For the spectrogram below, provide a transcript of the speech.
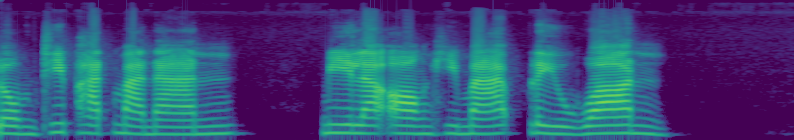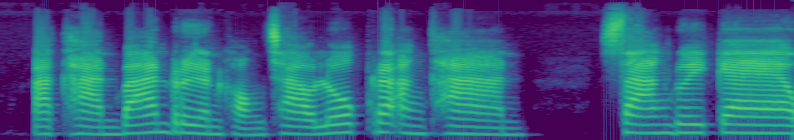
ลมที่พัดมานั้น มีละอองหิมะปลิวว่อน อาคารบ้านเรือนของชาวโลกพระอังคาร สร้างด้วยแก้ว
